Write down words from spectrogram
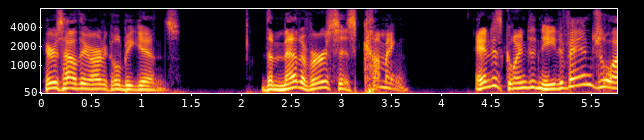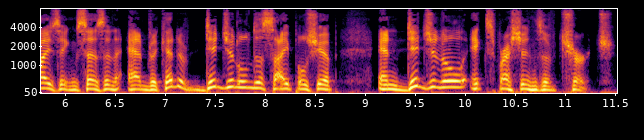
Here's how the article begins The metaverse is coming and is going to need evangelizing, says an advocate of digital discipleship and digital expressions of church.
